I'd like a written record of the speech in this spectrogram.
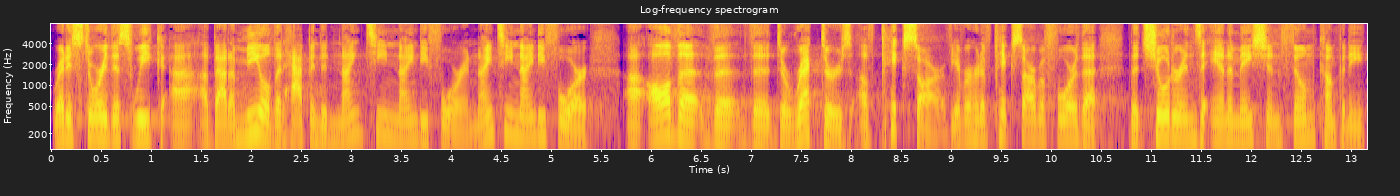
Read a story this week uh, about a meal that happened in 1994. In 1994, uh, all the, the, the directors of Pixar, have you ever heard of Pixar before? The, the children's animation film company.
